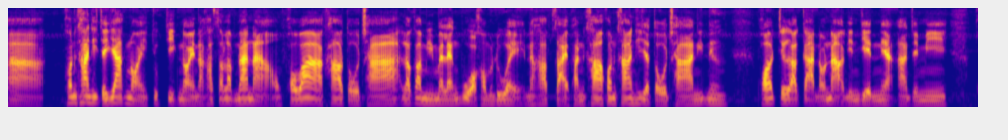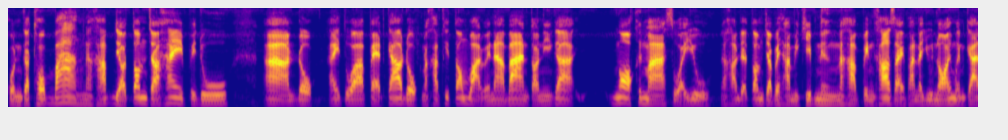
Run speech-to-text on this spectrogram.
อ่าค่อนข้างที่จะยากหน่อยจุกจิกหน่อยนะครับสำหรับหน้าหนาว เพราะว่าข้าวโตช้า แล้วก็มีแมลงบัวเข้ามาด้วยนะครับ สายพันธุ์ข้าวค่อนข้างที่จะโตช้านิดนึงเพราะเจออากาศหนาวๆเย็นๆเนี่ยอาจจะมีผลกระทบบ้างนะครับ เดี๋ยวต้อมจะให้ไปดูอ่าดกไอตัว 8-9 ดกนะครับที่ต้อมหวานไว้หน้าบ้านตอนนี้ก็ งอกขึ้นมาสวยอยู่นะครับ เดี๋ยวต้อมจะไปทำอีกคลิปหนึ่งนะครับ เป็นข้าวสายพันธุ์อายุน้อยเหมือนกัน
